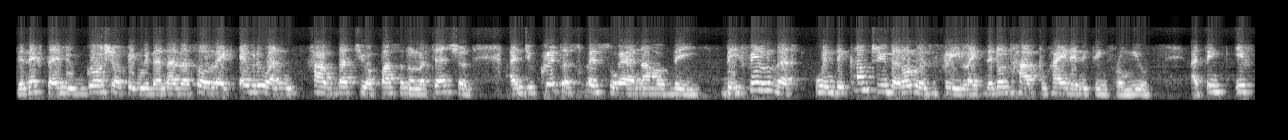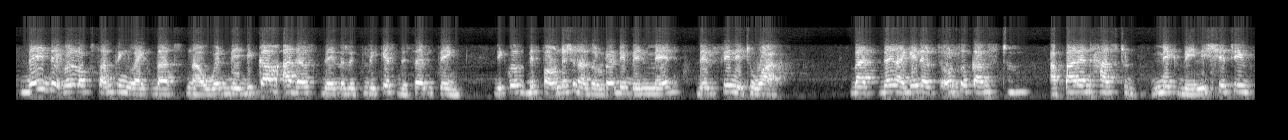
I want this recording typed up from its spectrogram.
the next time you go shopping with another. So like everyone have that your personal attention. And you create a space where now they they feel that when they come to you they're always free. Like they don't have to hide anything from you. I think if they develop something like that now, when they become adults, they'll replicate the same thing. Because the foundation has already been made. They've seen it work. But then again, it also comes to a parent has to make the initiative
